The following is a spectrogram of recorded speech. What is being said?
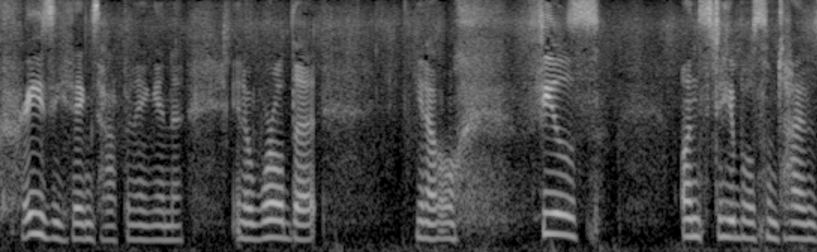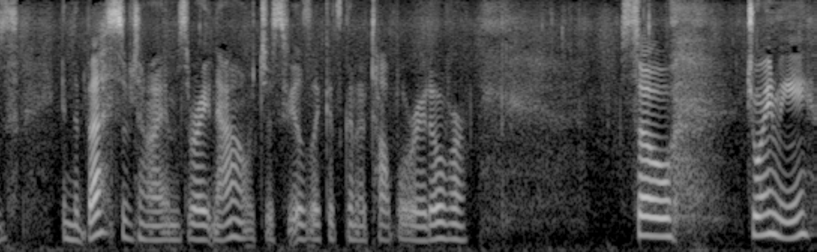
crazy things happening in a, in a world that you know feels unstable sometimes in the best of times right now it just feels like it's going to topple right over so join me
